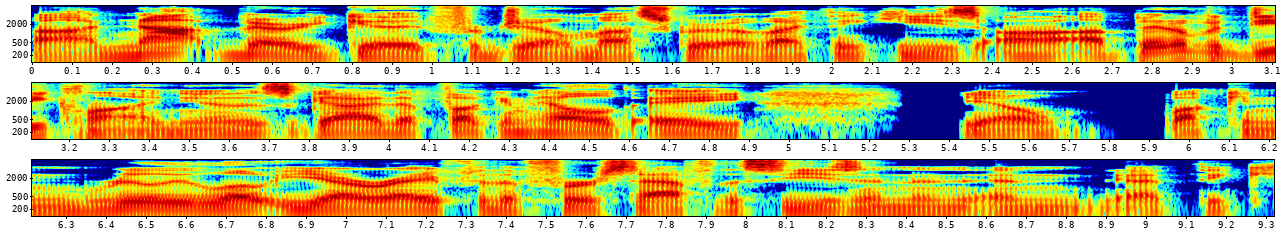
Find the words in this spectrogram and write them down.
Uh, not very good for Joe Musgrove. I think he's a bit of a decline. You know, this guy that fucking held a you know, fucking really low ERA for the first half of the season, and, and I think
